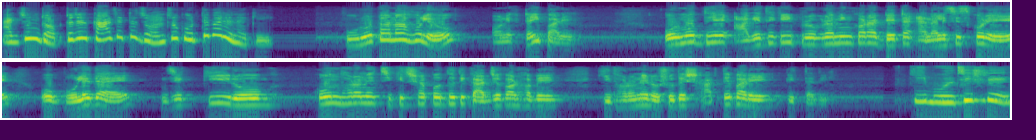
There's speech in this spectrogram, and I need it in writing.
একজন ডক্টরের কাজ একটা যন্ত্র করতে পারে নাকি? পুরোটা না হলেও অনেকটাই পারে। ওর মধ্যে আগে থেকেই প্রোগ্রামিং করা ডেটা অ্যানালিসিস করে ও বলে দেয় যে কি রোগ কোন ধরনের চিকিৎসা পদ্ধতি কার্যকর হবে কি ধরনের ওষুধে সারতে পারে ইত্যাদি। কি বলছিস রে?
